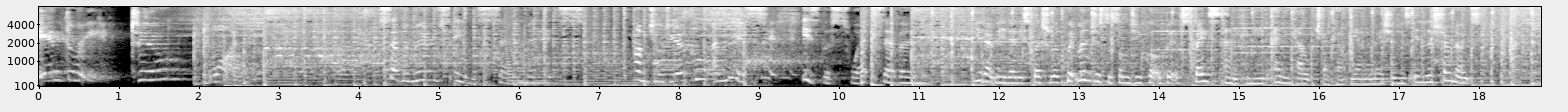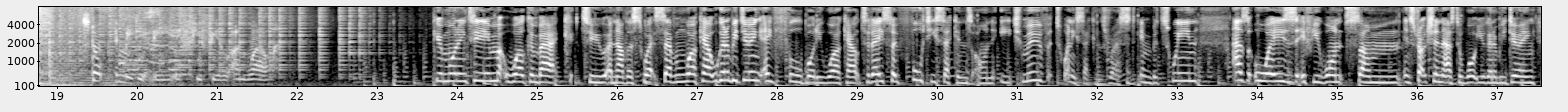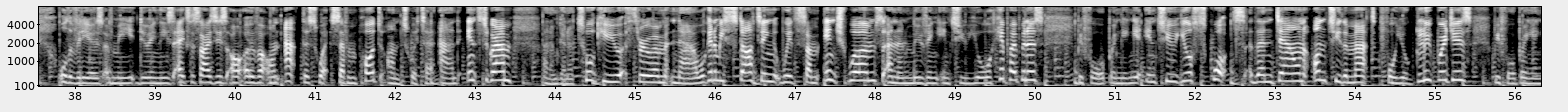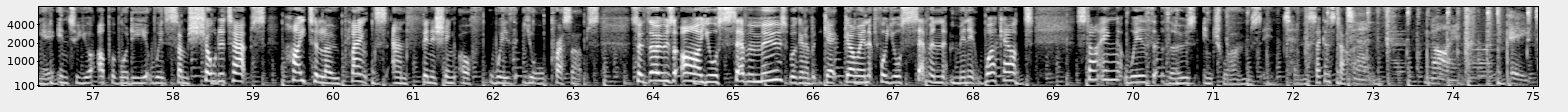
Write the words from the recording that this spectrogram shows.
In three, two, one. Seven moves in seven minutes. I'm Georgie Okell, and this is the Sweat Seven. You don't need any special equipment, just as long as you've got a bit of space. And if you need any help, check out the animations in the show notes. Stop immediately if you feel unwell. Good morning, team. Welcome back to another Sweat 7 workout. We're going to be doing a full body workout today, so 40 seconds on each move, 20 seconds rest in between. As always, if you want some instruction as to what you're going to be doing, all the videos of me doing these exercises are over on at the Sweat 7 Pod on Twitter and Instagram, and I'm going to talk you through them now. We're going to be starting with some inchworms and then moving into your hip openers before bringing it into your squats, then down onto the mat for your glute bridges before bringing it into your upper body with some shoulder taps, high to low planks, and finishing off with your press ups. So, those are your seven moves. We're going to get going for your seven minute workout, starting with those inchworms in 10 seconds time. Ten, nine, eight,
